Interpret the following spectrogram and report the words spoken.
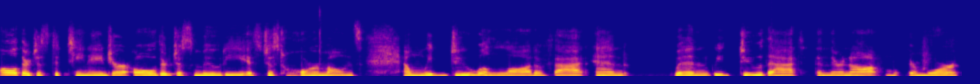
oh, they're just a teenager, oh, they're just moody, it's just hormones. And we do a lot of that. And when we do that, then they're not, they're more,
